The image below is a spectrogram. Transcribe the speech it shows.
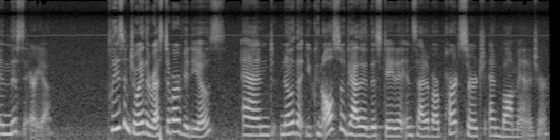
in this area. Please enjoy the rest of our videos and know that you can also gather this data inside of our part search and BOM manager.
